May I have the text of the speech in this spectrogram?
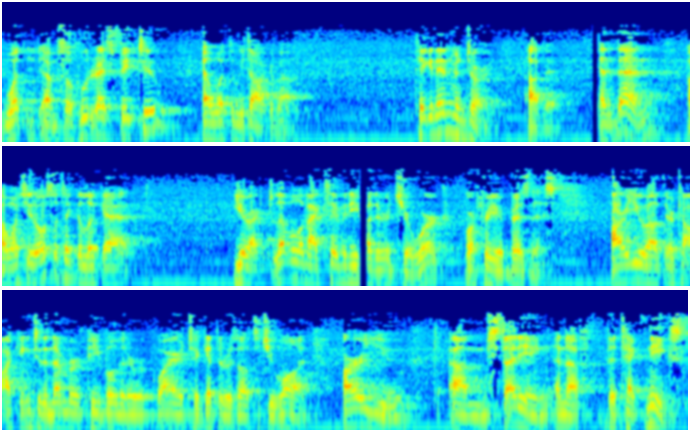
What? Um, so, who did I speak to, and what did we talk about? Take an inventory of it, and then I want you to also take a look at your level of activity, whether it's your work or for your business. Are you out there talking to the number of people that are required to get the results that you want? Are you um, studying enough the techniques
